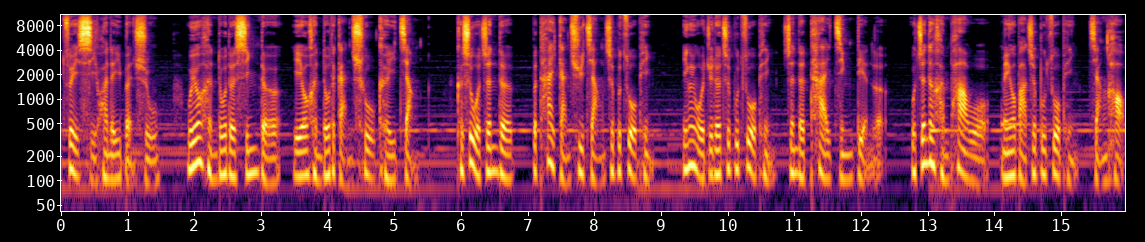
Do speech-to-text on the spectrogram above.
最喜欢的一本书。我有很多的心得，也有很多的感触可以讲。可是我真的。不太敢去讲这部作品，因为我觉得这部作品真的太经典了。我真的很怕我没有把这部作品讲好，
